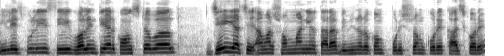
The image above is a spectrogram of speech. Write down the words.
village police, civic volunteer, constable যেই আছে, আমার সম্মানীয় তারা বিভিন্ন রকম পরিশ্রম করে কাজ করে,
